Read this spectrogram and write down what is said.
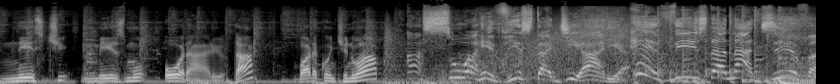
neste mesmo horário, tá? Bora continuar? A sua revista diária. Revista Nativa.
